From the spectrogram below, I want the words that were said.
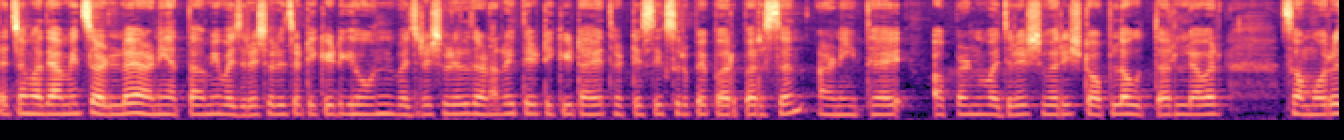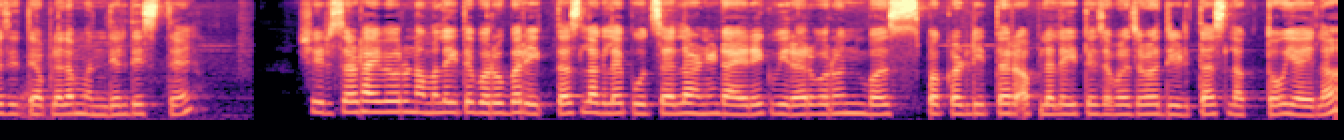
त्याच्यामध्ये आम्ही चढलो आहे आणि आता आम्ही वज्रेश्वरीचं तिकीट घेऊन वज्रेश्वरीला जाणार आहे. ते तिकीट आहे थर्टी सिक्स रुपये पर पर्सन आणि इथे आपण वज्रेश्वरी स्टॉपला उतरल्यावर समोरच इथे आपल्याला मंदिर दिसते. शिरसाट हायवेवरून आम्हाला इथे बरोबर एक तास लागला आहे पोचायला आणि डायरेक्ट विरारवरून बस पकडली तर आपल्याला इथे जवळजवळ दीड तास लागतो यायला.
